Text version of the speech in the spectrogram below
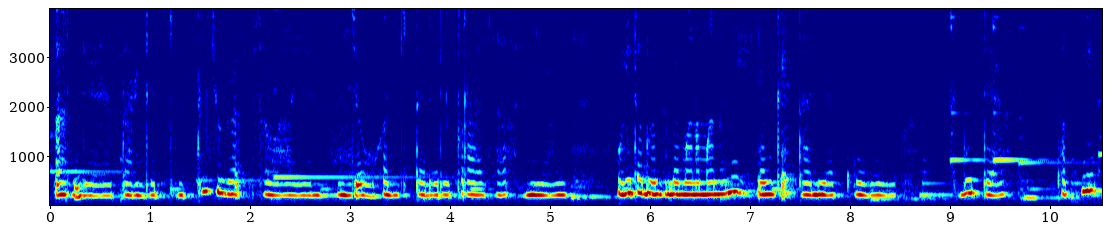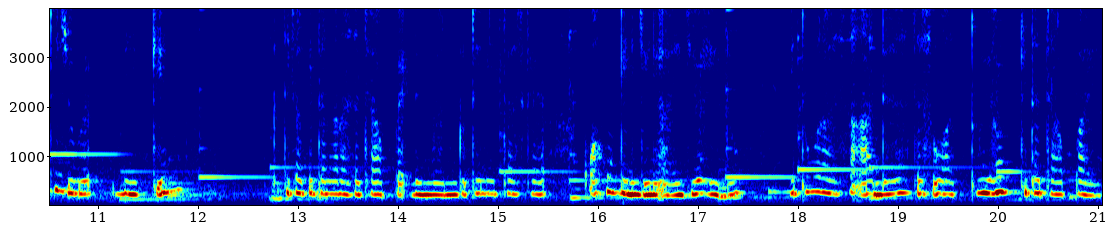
Target target gitu juga selain menjauhkan kita dari perasaan yang oh kita belum sampai mana-mana nih yang kayak tadi aku sebut ya. Tapi itu juga bikin ketika kita ngerasa capek dengan rutinitas kayak kok aku gini-gini aja hidup? Itu ngerasa ada sesuatu yang kita capai.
